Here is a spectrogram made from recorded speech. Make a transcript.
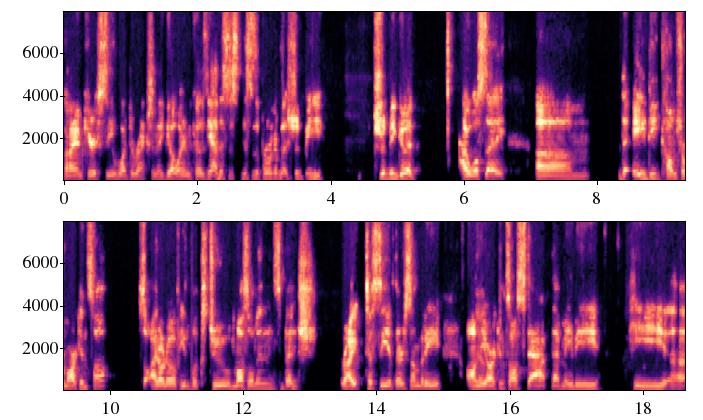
but I am curious to see what direction they go in because yeah, this is this is a program that should be should be good. I will say um, the AD comes from Arkansas, so I don't know if he looks to Musselman's bench right to see if there's somebody on yeah. the Arkansas staff that maybe he uh,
